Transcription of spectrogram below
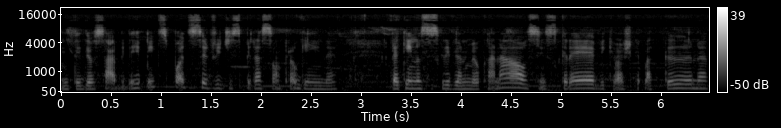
entendeu? Sabe? De repente isso pode servir de inspiração para alguém, né? Para quem não se inscreveu no meu canal, se inscreve, que eu acho que é bacana.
